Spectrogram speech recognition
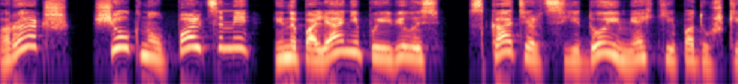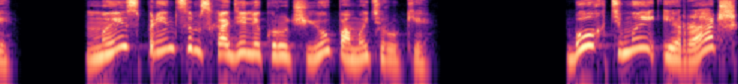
Радж щелкнул пальцами, и на поляне появилась скатерть с едой и мягкие подушки. Мы с принцем сходили к ручью помыть руки. Бог тьмы и Радж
